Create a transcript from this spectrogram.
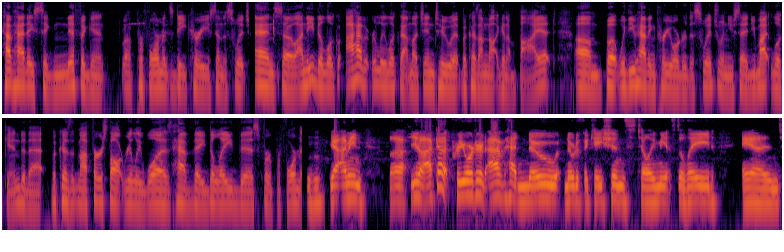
have had a significant performance decrease in the Switch, and so I need to look. I haven't really looked that much into it because I'm not going to buy it. Um, but with you having pre-ordered the Switch, when you said you might look into that, because my first thought really was, have they delayed this for performance? hmm Yeah, I mean, uh, you know, I've got it pre-ordered. I've had no notifications telling me it's delayed, and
